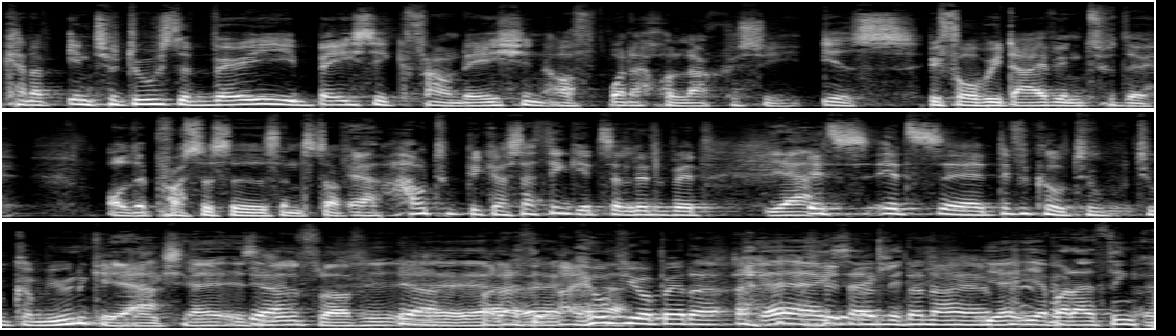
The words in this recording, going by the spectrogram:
kind of introduce the very basic foundation of what a holacracy is before we dive into the all the processes and stuff? Yeah. How to because I think it's a little bit Yeah. it's it's uh, difficult to to communicate Yeah, actually. yeah, it's a little fluffy. Yeah, Yeah, yeah, but I, yeah, I hope you're better yeah, yeah, exactly. than, than I am. Yeah, yeah, but I think uh,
